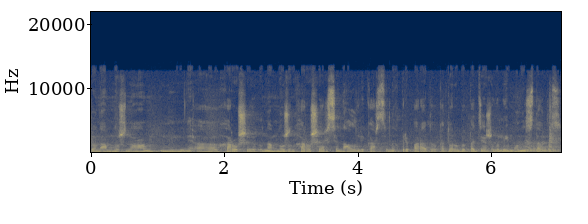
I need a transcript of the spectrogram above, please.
то нам, нужна, а, хороший, нам нужен хороший арсенал лекарственных препаратов, которые бы поддерживали иммунный статус,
